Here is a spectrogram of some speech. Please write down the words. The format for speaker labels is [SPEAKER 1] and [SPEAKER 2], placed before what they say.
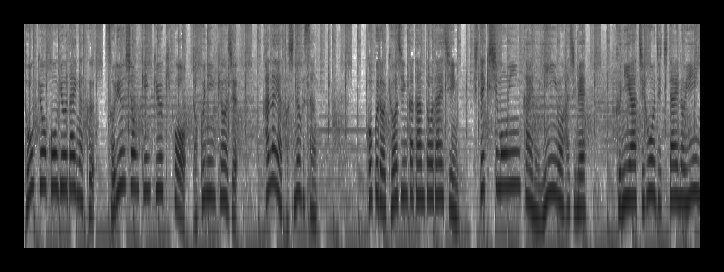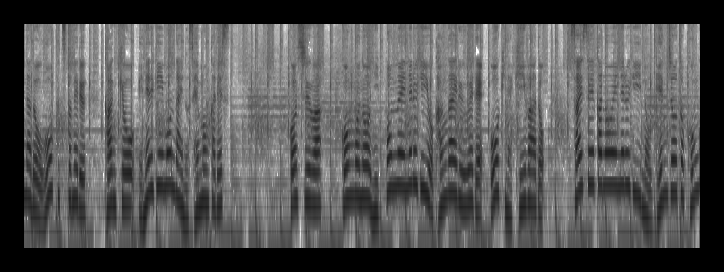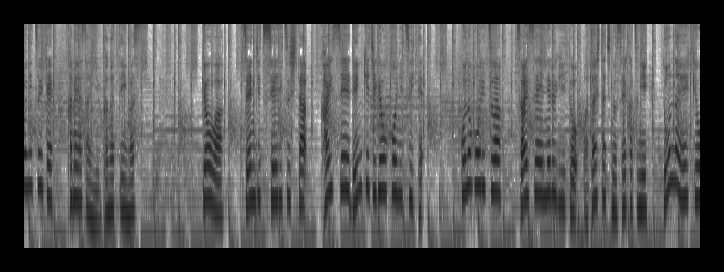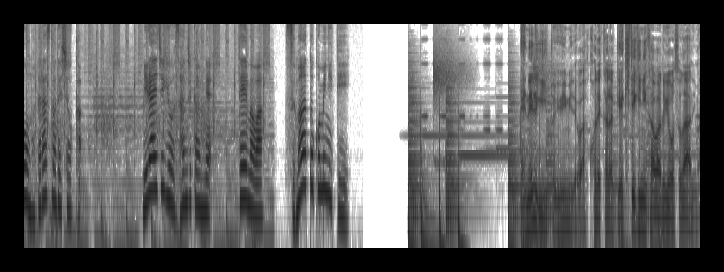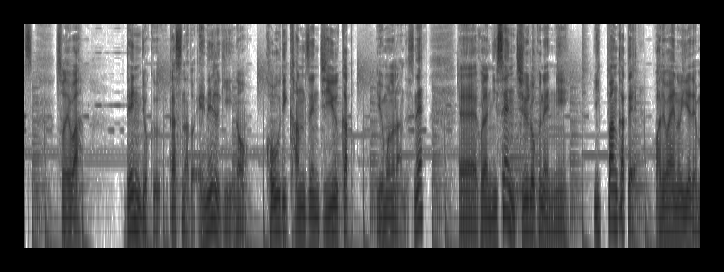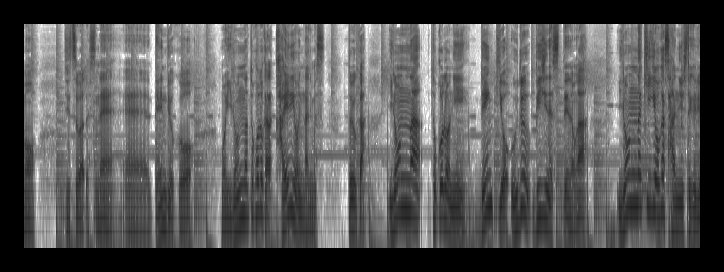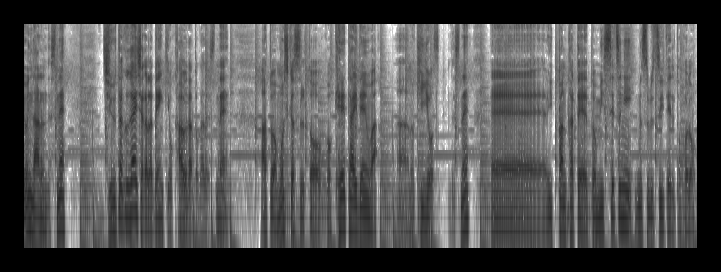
[SPEAKER 1] 東京工業大学ソリューション研究機構特任教授金谷俊信さん。国土強靭化担当大臣私的諮問委員会の委員をはじめ国や地方自治体の委員などを多く務める環境エネルギー問題の専門家です。今週は今後の日本のエネルギーを考える上で大きなキーワード再生可能エネルギーの現状と今後について金谷さんに伺っています。今日は先日成立した改正電気事業法について。この法律は再生エネルギーと私たちの生活にどんな影響をもたらすのでしょうか。未来事業3時間目。テーマはスマートコミュニティ。
[SPEAKER 2] エネルギーという意味ではこれから劇的に変わる要素があります。それは電力ガスなどエネルギーの小売完全自由化というものなんですね、えー、これは2016年に一般家庭我々の家でも実はですね、えー、電力をもういろんなところから買えるようになります。というかいろんなところに電気を売るビジネスっていうのがいろんな企業が参入してくるようになるんですね。住宅会社から電気を買うだとかですね。あとはもしかするとこう携帯電話。あの企業ですね、えー、一般家庭と密接に結びついているところ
